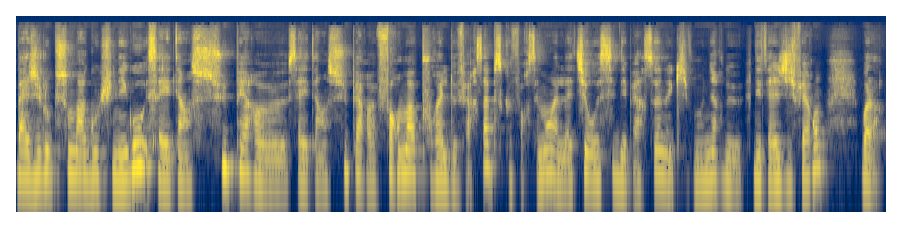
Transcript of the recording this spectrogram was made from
Bah, j'ai l'option Margot Cunego. Ça a été un super, euh, ça a été un super euh, format pour elle de faire ça parce que forcément, elle attire aussi des personnes qui vont venir de d'étages différents. Voilà.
